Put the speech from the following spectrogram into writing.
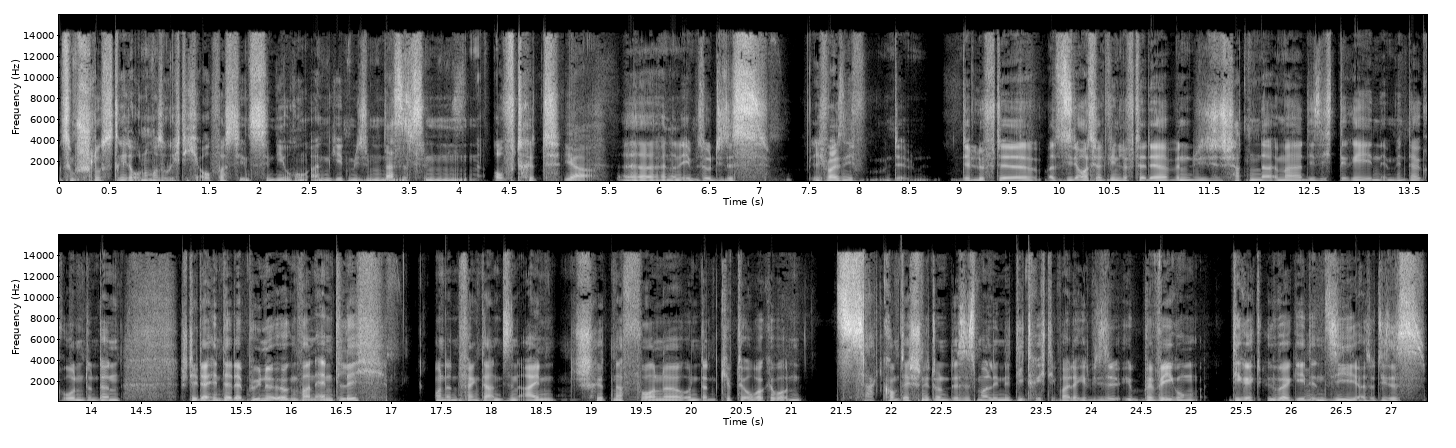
zum Schluss dreht er auch nochmal so richtig auf, was die Inszenierung angeht, mit diesem, diesem Auftritt, Ja, äh, wenn dann eben so dieses, ich weiß nicht, der, der Lüfter, also sieht aus halt wie ein Lüfter, der, wenn diese Schatten da immer, die sich drehen im Hintergrund und dann steht er hinter der Bühne irgendwann endlich und dann fängt er an diesen einen Schritt nach vorne und dann kippt der Oberkörper und zack kommt der Schnitt und es ist Marlene Dietrich, die weitergeht, wie diese Bewegung direkt übergeht in sie, also dieses,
